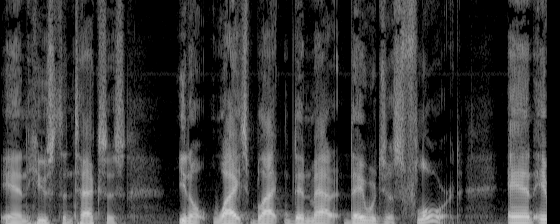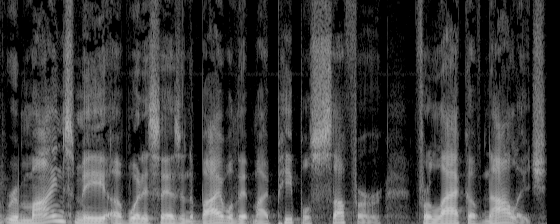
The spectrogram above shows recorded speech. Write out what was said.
in Houston, Texas, you know, whites, black, didn't matter. They were just floored. And it reminds me of what it says in the Bible that my people suffer for lack of knowledge.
